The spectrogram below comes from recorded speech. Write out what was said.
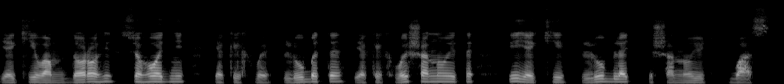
які вам дорогі сьогодні, яких ви любите, яких ви шануєте, і які люблять і шанують вас.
